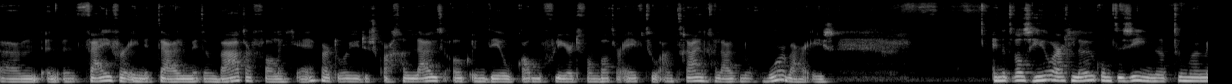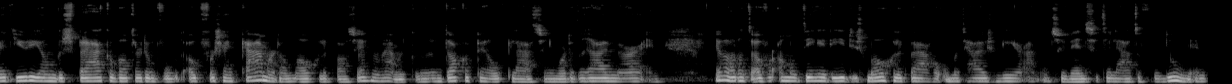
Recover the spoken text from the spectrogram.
um, een, een, vijver in de tuin met een watervalletje. Waardoor je dus qua geluid ook een deel camoufleert van wat er eventueel aan treingeluid nog hoorbaar is. En het was heel erg leuk om te zien dat toen we met Julian bespraken wat er dan bijvoorbeeld ook voor zijn kamer dan mogelijk was. Hè, van, nou, dan kunnen we een dakkapel plaatsen, dan wordt het ruimer. En we hadden het over allemaal dingen die dus mogelijk waren om het huis meer aan onze wensen te laten voldoen. En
